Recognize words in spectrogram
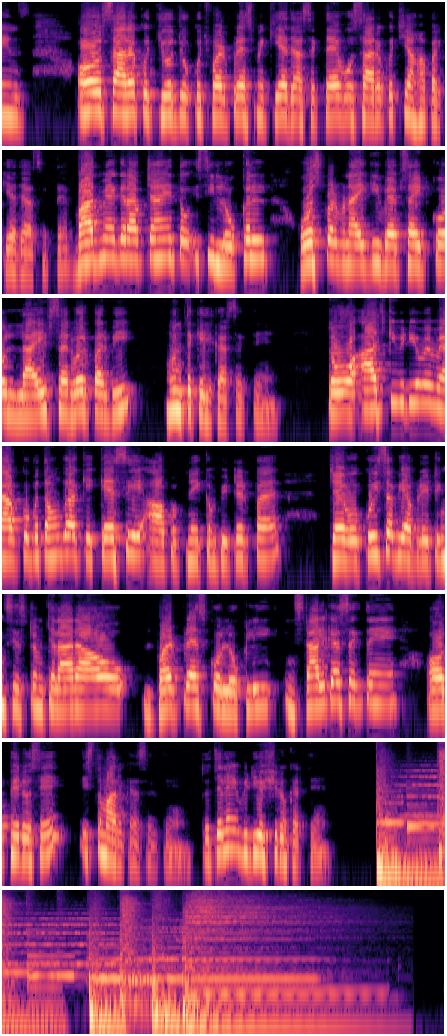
और सारा कुछ जो जो कुछ वर्ड में किया जा सकता है, वो सारा कुछ यहाँ पर किया जा सकता है। बाद में अगर आप चाहें तो इसी लोकल होस्ट पर बनाई गई वेबसाइट को लाइव सर्वर पर भी मुंतकिल कर सकते हैं। तो आज की वीडियो में मैं आपको बताऊँगा कि कैसे आप अपने कंप्यूटर पर चाहे वो कोई सा भी ऑपरेटिंग सिस्टम चला रहा हो वर्ड को लोकली इंस्टॉल कर सकते हैं और फिर उसे इस्तेमाल कर सकते हैं। तो चलें वीडियो शुरू करते हैं।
